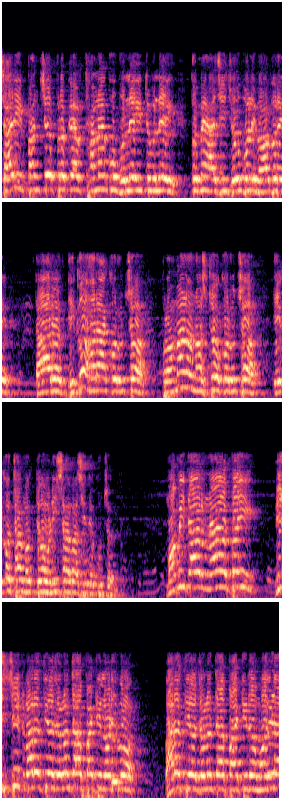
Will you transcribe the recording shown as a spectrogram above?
ଚାରି ପାଞ୍ଚ ପ୍ରକାର ଥାନାକୁ ବୁଲେଇ ବୁଲେଇ ତୁମେ ଆଜି ଯୋଉଭଳି ଭାବରେ ତାର ଦିଗହରା କରୁଛ ପ୍ରମାଣ ନଷ୍ଟ କରୁଛ ଏ କଥା ମଧ୍ୟ ଓଡ଼ିଶାବାସୀ ଦେଖୁଛନ୍ତି। ମମିତାର ନ୍ୟାୟ ପାଇଁ ନିଶ୍ଚିତ ଭାରତୀୟ ଜନତା ପାର୍ଟି ଲଢିବ। ଭାରତୀୟ ଜନତା ପାର୍ଟିର ମହିଳା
